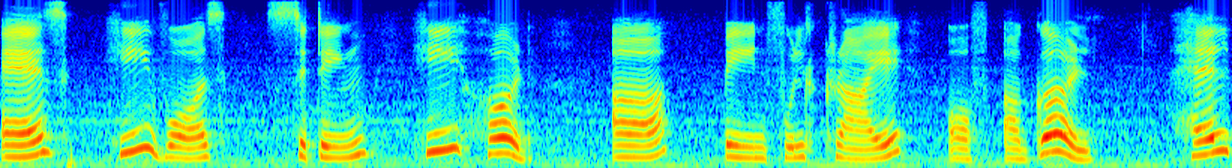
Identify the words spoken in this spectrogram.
As he was sitting he heard a painful cry of a girl. Help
